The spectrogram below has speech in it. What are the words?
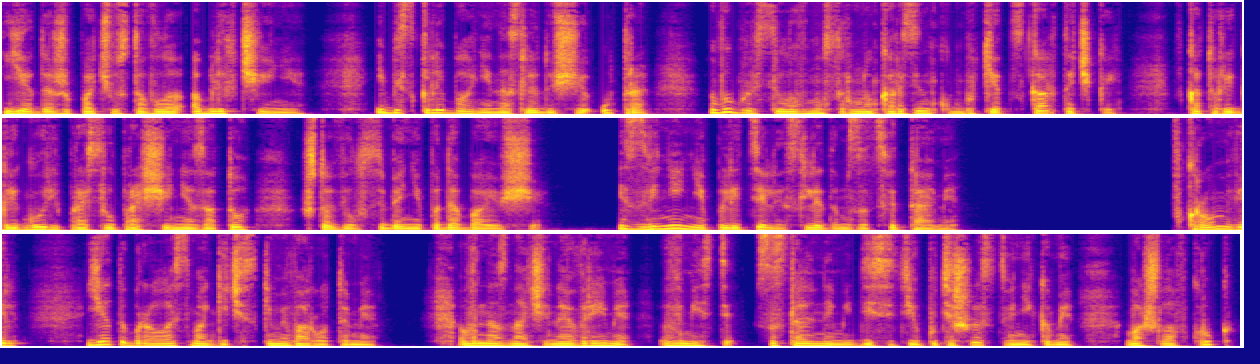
Я даже почувствовала облегчение и без колебаний на следующее утро выбросила в мусорную корзинку букет с карточкой, в которой Григорий просил прощения за то, что вел себя неподобающе. Извинения полетели следом за цветами. В Кромвель я добралась магическими воротами. В назначенное время вместе с остальными десятью путешественниками вошла в круг,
